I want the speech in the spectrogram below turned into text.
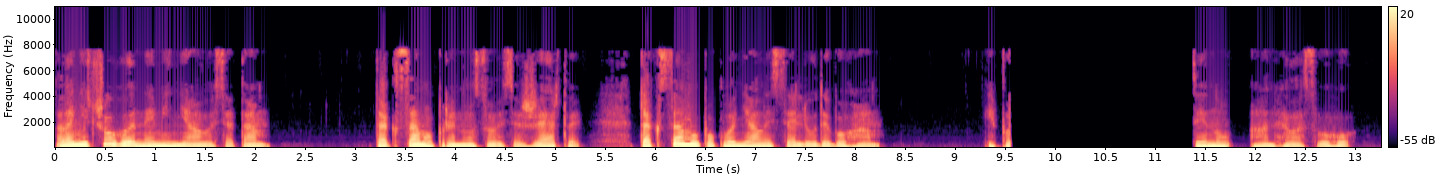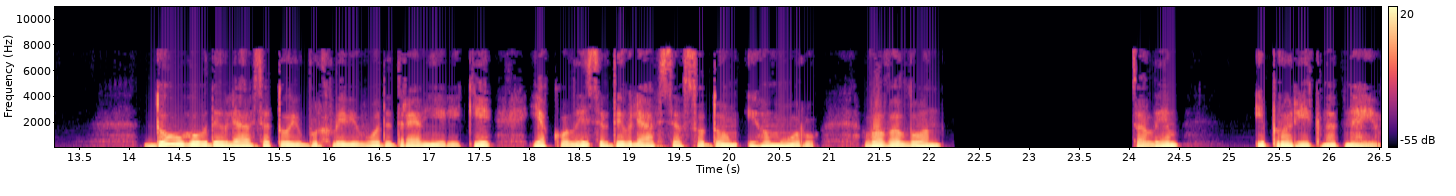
але нічого не мінялося там. Так само приносилися жертви, так само поклонялися люди богам. І сину ангела свого. Довго вдивлявся той в бурхливі води древньої ріки, як колись вдивлявся в Содом і Гомору, Вавилон, Салим і прорік над нею.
